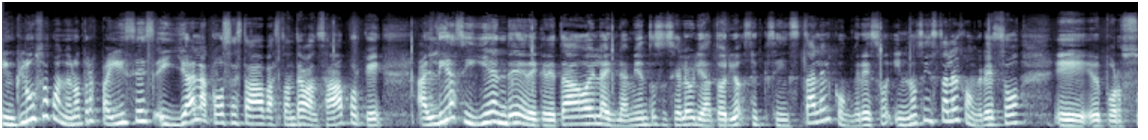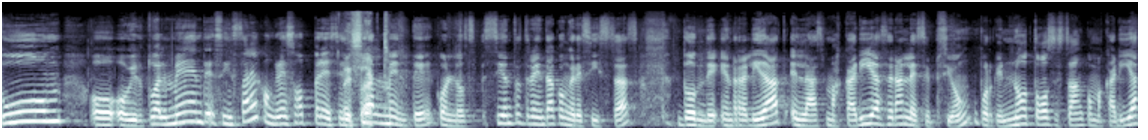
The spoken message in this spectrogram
incluso cuando en otros países eh, ya la cosa estaba bastante avanzada, porque al día siguiente de decretado el aislamiento social obligatorio, se, se instala el Congreso y no se instala el Congreso eh, por Zoom o, o virtualmente, se instala el Congreso presencialmente con los 130 congresistas, donde en realidad las mascarillas eran la excepción, porque no todos estaban con mascarilla,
